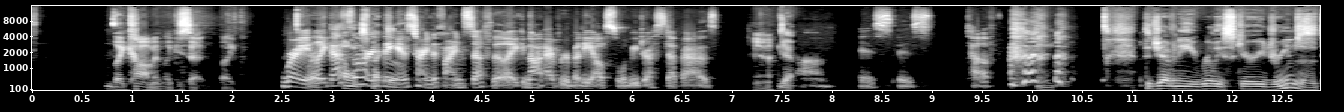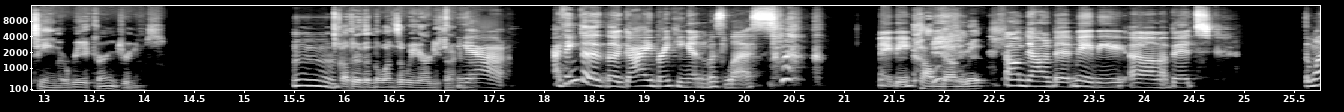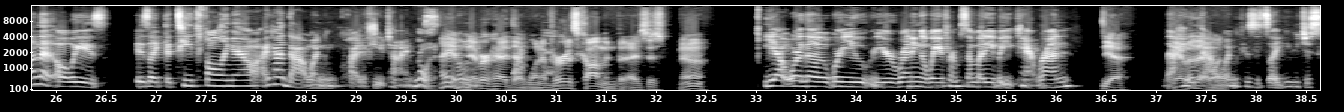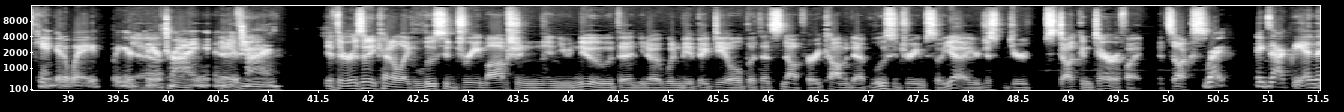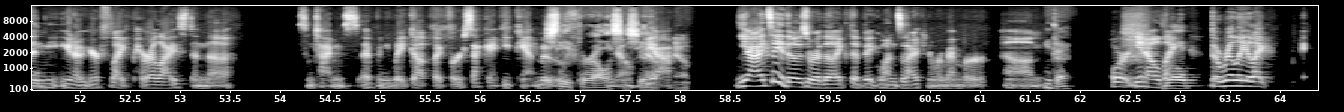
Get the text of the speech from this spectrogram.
like common, like you said. Like Right. Right. Like that's the hard thing is trying to find stuff that like not everybody else will be dressed up as. Yeah. Yeah. Um, is is tough. Did you have any really scary dreams as a teen or reoccurring dreams Mm, other than the ones that we already talked about? Yeah. I think the the guy breaking in was less. maybe. Calm down a bit. Calm down a bit, maybe um, a bit. The one that always is like the teeth falling out. I've had that one quite a few times. Really? I have never had that one. I've heard it's common, but I just uh, Yeah, or the where you you're running away from somebody but you can't run. yeah. I Yeah, hate that that, one. one because it's like you just can't get away, but you're Yeah. you're trying and And you're if you- trying. If there is any kind of like lucid dream option and you knew, then you know it wouldn't be a big deal. But that's not very common to have lucid dreams. So yeah, you're just you're stuck and terrified. It sucks. Right. Exactly. And then you know you're like paralyzed in the. Sometimes uh, when you wake up, like for a second, you can't move. Sleep you know? paralysis. Yeah. Yeah. yeah. Yeah. I'd say those were the like the big ones that I can remember. Um, Okay. or you know, like well, the really like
